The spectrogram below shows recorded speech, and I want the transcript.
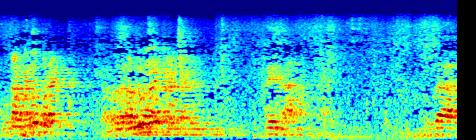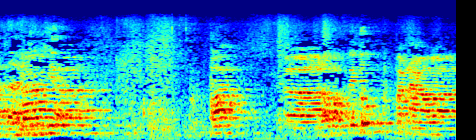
Chúng ta kết thúc ở đây. Cảm ơn. Ấn nút hết đây là ra giải Vâng, ờ, ờ Thôi, học kết thúc. Bạn nào ờ,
